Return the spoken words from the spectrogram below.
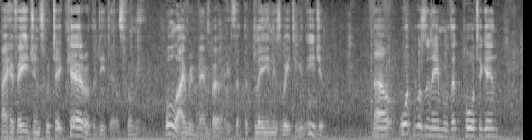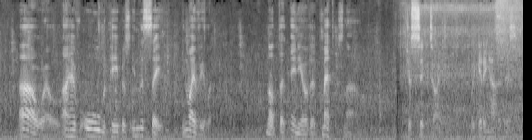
I have agents who take care of the details for me. All I remember is that the plane is waiting in Egypt. Now, what was the name of that port again? Ah, well, I have all the papers in the safe in my villa. Not that any of that matters now. Just sit tight. We're getting out of this.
